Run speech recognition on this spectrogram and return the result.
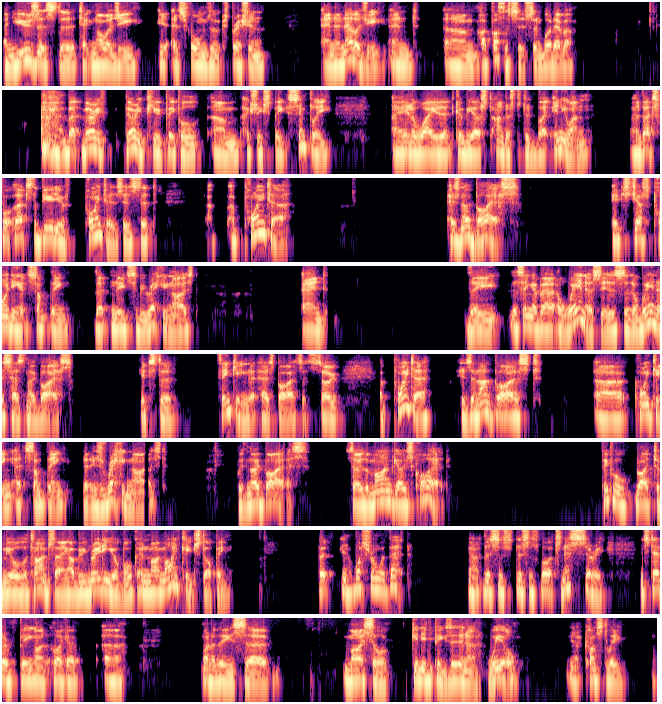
and uses the technology as forms of expression and analogy and um, hypothesis and whatever. but very, very few people um, actually speak simply in a way that can be understood by anyone. And that's what that's the beauty of pointers is that a, a pointer has no bias. It's just pointing at something that needs to be recognized. And the the thing about awareness is that awareness has no bias. It's the thinking that has biases. So a pointer is an unbiased uh, pointing at something that is recognized with no bias. So the mind goes quiet people write to me all the time saying, I've been reading your book and my mind keeps stopping. But you know, what's wrong with that? You know, this is this is what's necessary. Instead of being on like a uh, one of these uh, mice or guinea pigs in a wheel, you know, constantly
